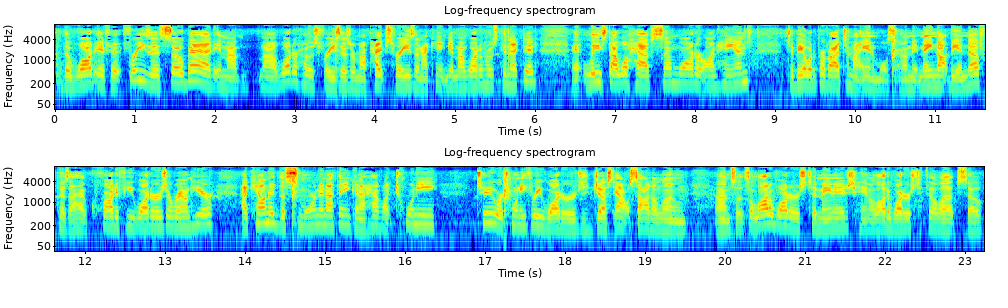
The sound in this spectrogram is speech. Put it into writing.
the water, if it freezes so bad and my, my water hose freezes or my pipes freeze and I can't get my water hose connected, at least I will have some water on hand to be able to provide to my animals. Um, it may not be enough because I have quite a few waters around here. I counted this morning, I think, and I have like 20 22 or 23 waters just outside alone. Um, so it's a lot of waters to manage and a lot of waters to fill up. So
